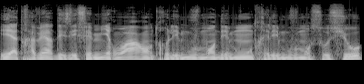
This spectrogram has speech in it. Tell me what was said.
et à travers des effets miroirs entre les mouvements des montres et les mouvements sociaux.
